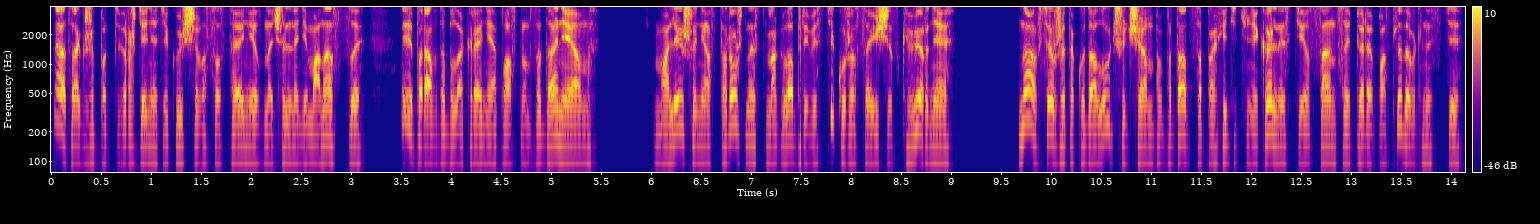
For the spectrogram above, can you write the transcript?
а также подтверждение текущего состояния изначальной демонассы и правда было крайне опасным заданием, Малейшая неосторожность могла привести к ужасающей скверне, но все же это куда лучше, чем попытаться похитить уникальность и эссенции первой последовательности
